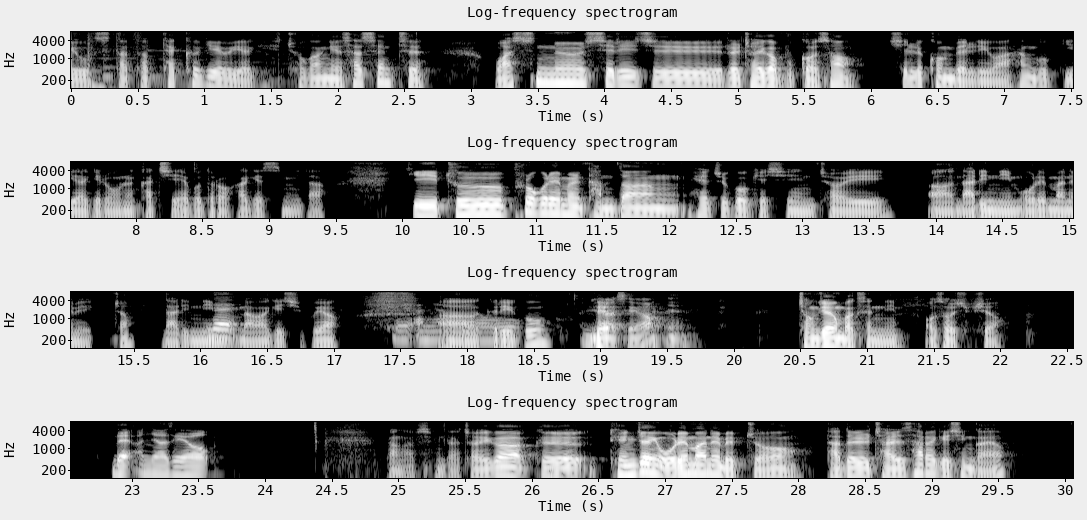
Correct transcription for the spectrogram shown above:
미국 스타트업 tech 기업 이야기 초강의 4센트 What's New 시리즈를 저희가 묶어서 실리콘밸리와 한국 이야기를 오늘 같이 해보도록 하겠습니다. 이 두 프로그램을 담당해주고 계신 저희 어, 나리님 오랜만에 뵙죠. 나리님 네. 나와 계시고요. 네, 안녕하세요. 아 그리고 안녕하세요. 네. 정재영 박사님 어서 오십시오. 네, 안녕하세요. 반갑습니다. 저희가 그 굉장히 오랜만에 뵙죠. 다들 잘 살아 계신가요?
